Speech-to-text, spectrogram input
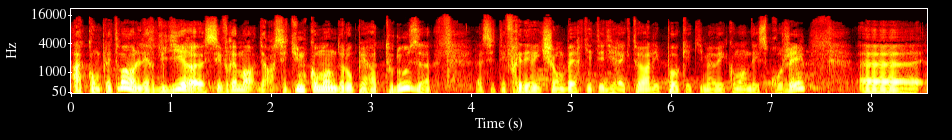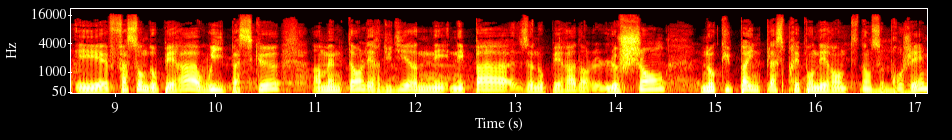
Ah complètement, l'air du dire, c'est vraiment, c'est une commande de l'opéra de Toulouse, c'était Frédéric Chambert qui était directeur à l'époque et qui m'avait commandé ce projet. Euh, et façon d'opéra, oui, parce que en même temps, l'air du dire n'est pas un opéra. Dans, le chant n'occupe pas une place prépondérante dans ce mmh. projet.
